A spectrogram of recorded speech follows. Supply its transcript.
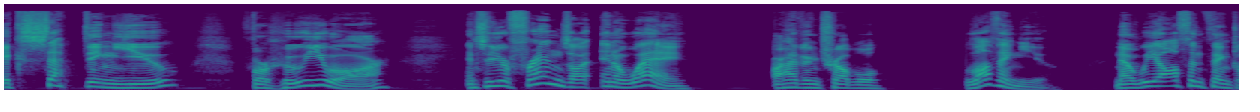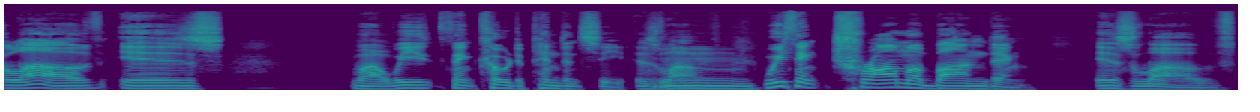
accepting you for who you are. And so your friends, are, in a way, are having trouble loving you. Now, we often think love is, well, we think codependency is love. Mm. We think trauma bonding is love.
